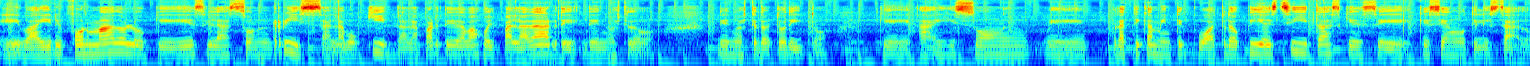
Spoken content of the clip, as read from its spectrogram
Eh, va a ir formado lo que es la sonrisa, la boquita, la parte de abajo, el paladar de, nuestro, de nuestro torito que ahí son eh, prácticamente cuatro piecitas que se, que se han utilizado.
